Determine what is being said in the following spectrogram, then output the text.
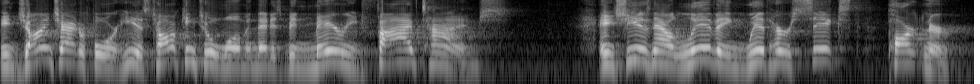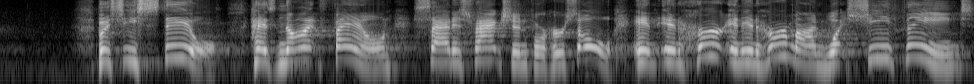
in John chapter 4, he is talking to a woman that has been married five times and she is now living with her sixth partner. But she still has not found satisfaction for her soul. And in her and in her mind, what she thinks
